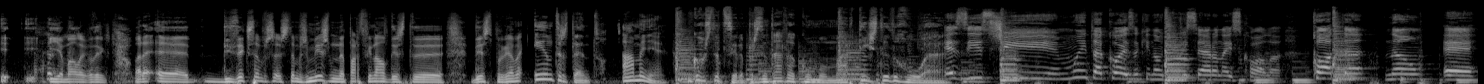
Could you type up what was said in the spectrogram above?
E, e, e a Mala Rodrigues. Ora, eh, dizer que estamos, estamos mesmo na parte final deste, deste programa. Entretanto, amanhã. Gosta de ser apresentada como uma artista de rua. Existe muita coisa que não te disseram na escola. Cota não é.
